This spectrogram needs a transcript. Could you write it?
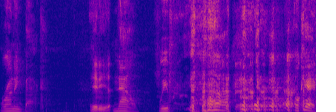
running back. Idiot. Now we. okay.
